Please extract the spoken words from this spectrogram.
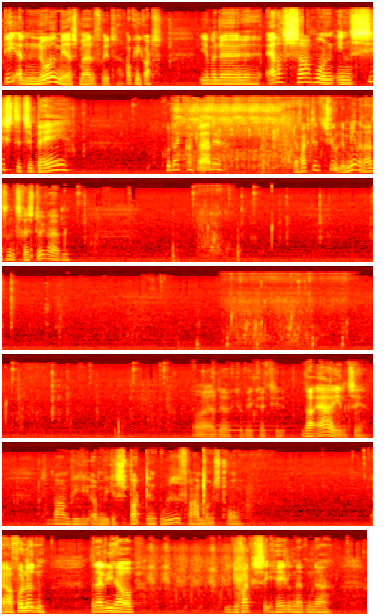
Det er noget mere smertefrit. Okay, godt. Jamen, øh, er der så mon en sidste tilbage? Kunne der ikke godt være det? Jeg er faktisk lidt i tvivl. Jeg mener, der er sådan tre stykker af dem. Der kan vi ikke rigtig... Der er en til. Så bare om vi, om vi kan spotte den udefra, monstro. Jeg har fundet den. Den er lige heroppe. I kan faktisk se halen af den der.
